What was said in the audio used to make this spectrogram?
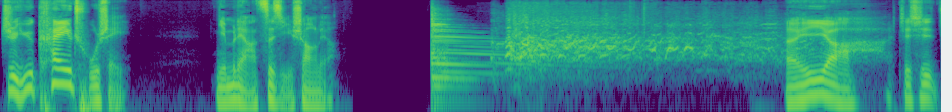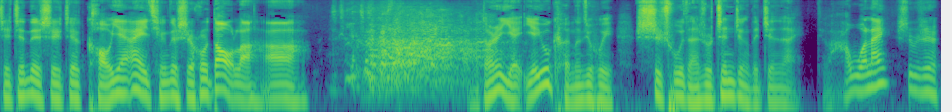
至于开除谁，你们俩自己商量。哎呀，这是这真的是这考验爱情的时候到了啊！啊，当然也也有可能就会试出咱说真正的真爱。对吧？我来，是不是？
